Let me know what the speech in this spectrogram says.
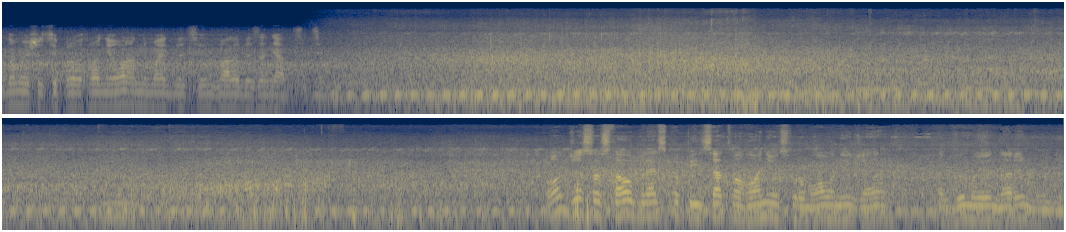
Я думаю, що ці правоохоронні органи мали би зайнятися цим. Отже, состав близько 50 вагонів сформований вже, так думаю, на Римунію.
